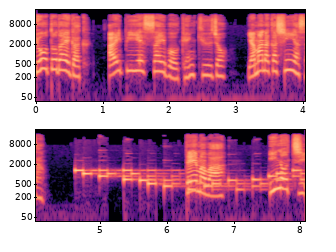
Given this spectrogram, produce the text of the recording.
京都大学 iPS 細胞研究所山中伸也さん。テーマは、命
